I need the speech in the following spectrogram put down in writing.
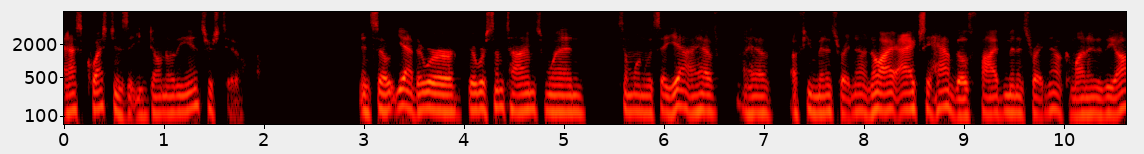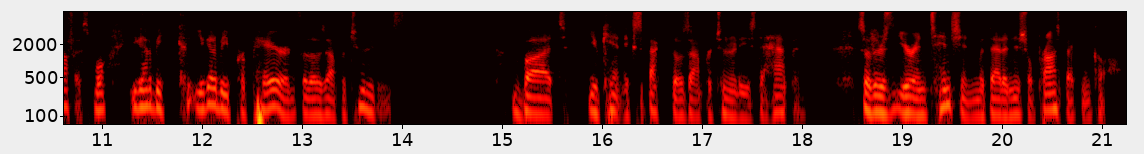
ask questions that you don't know the answers to. And so, yeah, there were there were some times when someone would say, "Yeah, I have I have a few minutes right now." No, I, I actually have those five minutes right now. Come on into the office. Well, you got to be you got to be prepared for those opportunities, but you can't expect those opportunities to happen. So there's your intention with that initial prospecting call,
